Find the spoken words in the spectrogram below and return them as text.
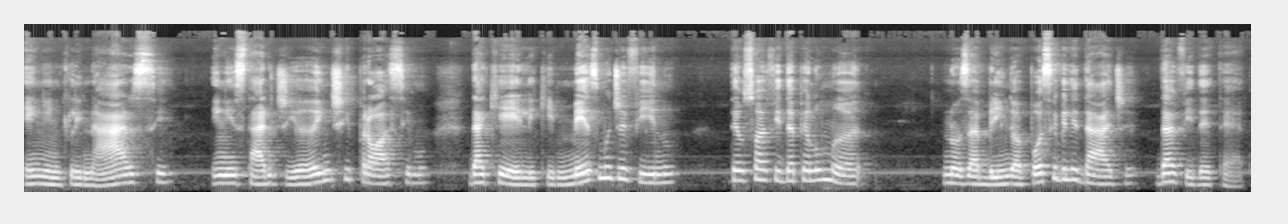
em inclinar-se, em estar diante e próximo daquele que, mesmo divino, deu sua vida pelo humano, nos abrindo a possibilidade da vida eterna.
